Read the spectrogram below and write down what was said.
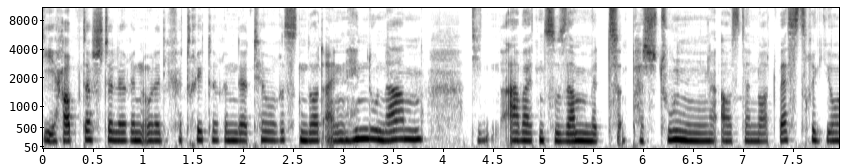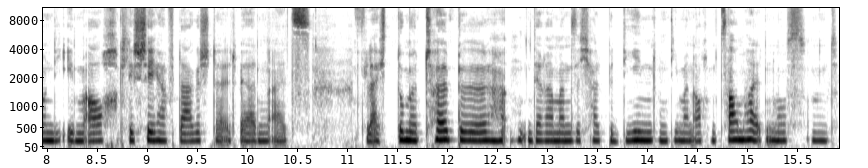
die Hauptdarstellerin oder die Vertreterin der Terroristen dort einen Hindu-Namen. Die arbeiten zusammen mit Pashtunen aus der Nordwestregion, die eben auch klischeehaft dargestellt werden als vielleicht dumme Tölpel, derer man sich halt bedient und die man auch im Zaum halten muss. Und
